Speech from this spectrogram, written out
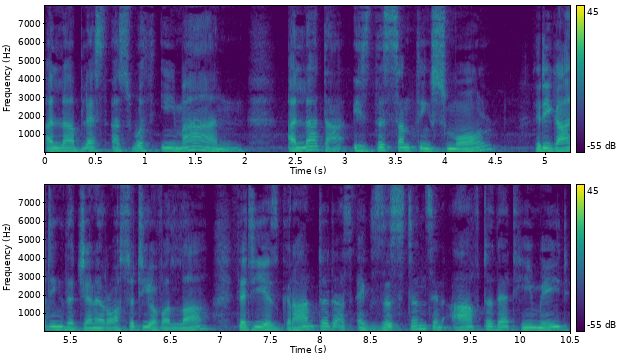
Allah blessed us with Iman. Allah Ta'ala, is this something small? regarding the generosity of Allah that He has granted us existence and after that He made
